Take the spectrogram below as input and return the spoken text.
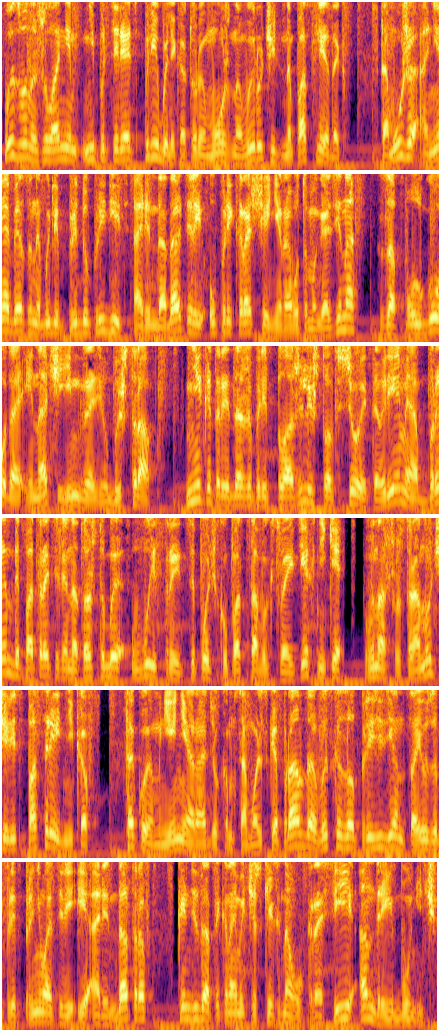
вызвано желанием не потерять прибыли, которую можно выручить напоследок. К тому же они обязаны были предупредить арендодателей о прекращении работы магазина за полгода, иначе им грозил бы штраф. Некоторые даже предположили, что все это время бренды потратили на то, чтобы выстроить цепочку поставок своей техники в нашу страну через посредников. Такое мнение радио «Комсомольская правда» высказал президент Союза предпринимателей и арендаторов, кандидат экономических наук России Андрей Бунич.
